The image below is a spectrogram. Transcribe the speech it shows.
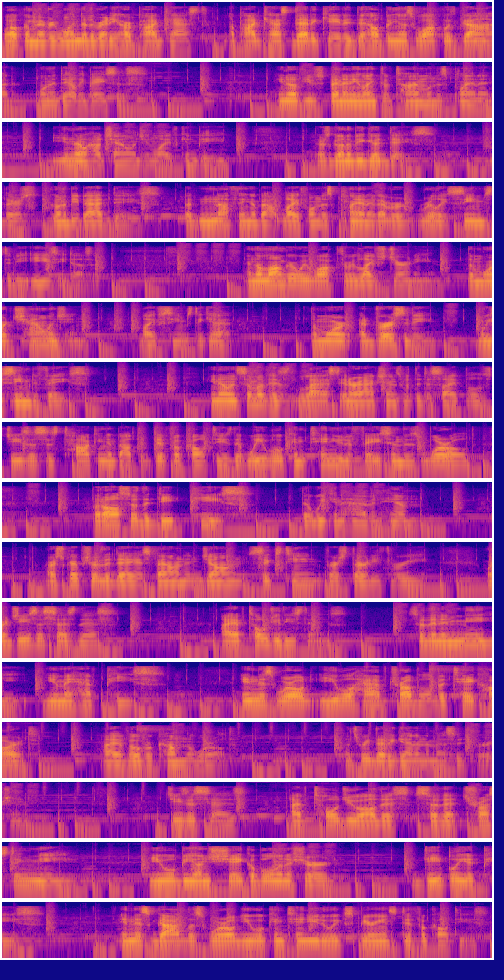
Welcome, everyone, to the Ready Heart Podcast, a podcast dedicated to helping us walk with God on a daily basis. You know, if you've spent any length of time on this planet, you know how challenging life can be. There's going to be good days, there's going to be bad days, but nothing about life on this planet ever really seems to be easy, does it? And the longer we walk through life's journey, the more challenging life seems to get, the more adversity we seem to face. You know, in some of his last interactions with the disciples, Jesus is talking about the difficulties that we will continue to face in this world, but also the deep peace that we can have in him. Our scripture of the day is found in John 16, verse 33, where Jesus says this I have told you these things, so that in me you may have peace. In this world you will have trouble, but take heart. I have overcome the world. Let's read that again in the message version. Jesus says, I've told you all this so that trusting me, you will be unshakable and assured, deeply at peace. In this godless world, you will continue to experience difficulties,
